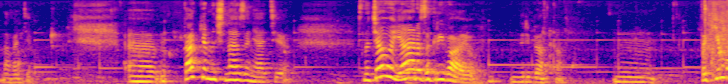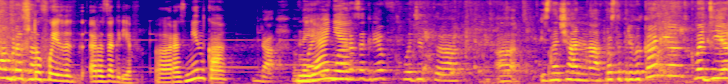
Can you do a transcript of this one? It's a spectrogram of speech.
на воде. Э, Как я начинаю занятие? Сначала я разогреваю ребенка. Таким образом... Что входит в разогрев? Э, Разминка, Да. В Ныряние. Мой разогрев входит а, а, изначально просто привыкание к воде,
